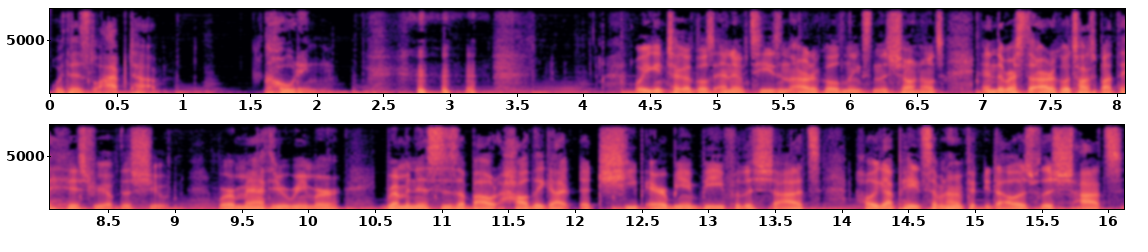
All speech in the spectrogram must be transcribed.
with his laptop, coding. well, you can check out those NFTs in the article, links in the show notes. And the rest of the article talks about the history of this shoot, where Matthew Reamer reminisces about how they got a cheap Airbnb for the shots, how he got paid $750 for the shots,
